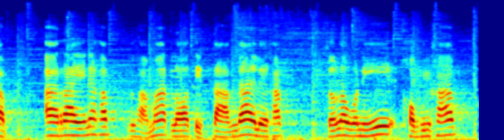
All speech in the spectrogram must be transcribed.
กับอะไรนะครับ สามารถรอติดตามได้เลยครับสำหรับวันนี้ขอบคุณครับ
